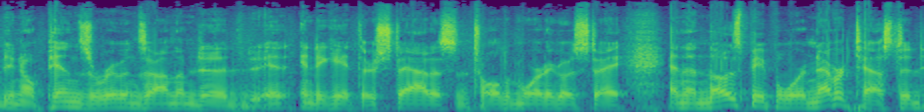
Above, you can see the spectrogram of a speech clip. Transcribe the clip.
you know, pins or ribbons on them to indicate their status and told them where to go stay. And then those people were never tested.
